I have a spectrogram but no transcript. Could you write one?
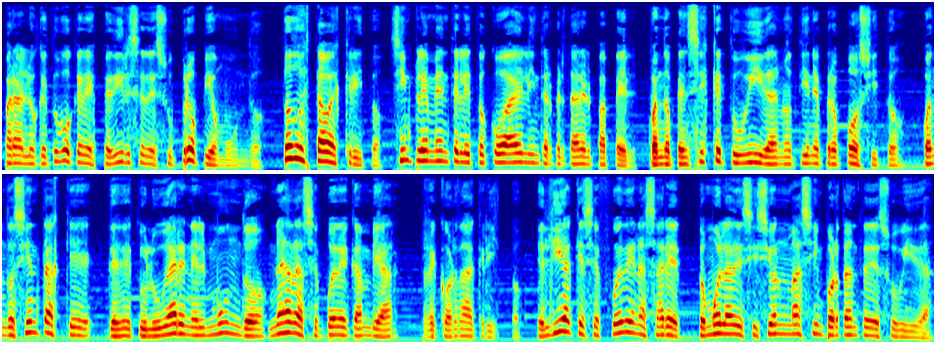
para lo que tuvo que despedirse de su propio mundo. Todo estaba escrito, simplemente le tocó a él interpretar el papel. Cuando pensés que tu vida no tiene propósito, cuando sientas que desde tu lugar en el mundo nada se puede cambiar, recuerda a Cristo. El día que se fue de Nazaret, tomó la decisión más importante de su vida,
